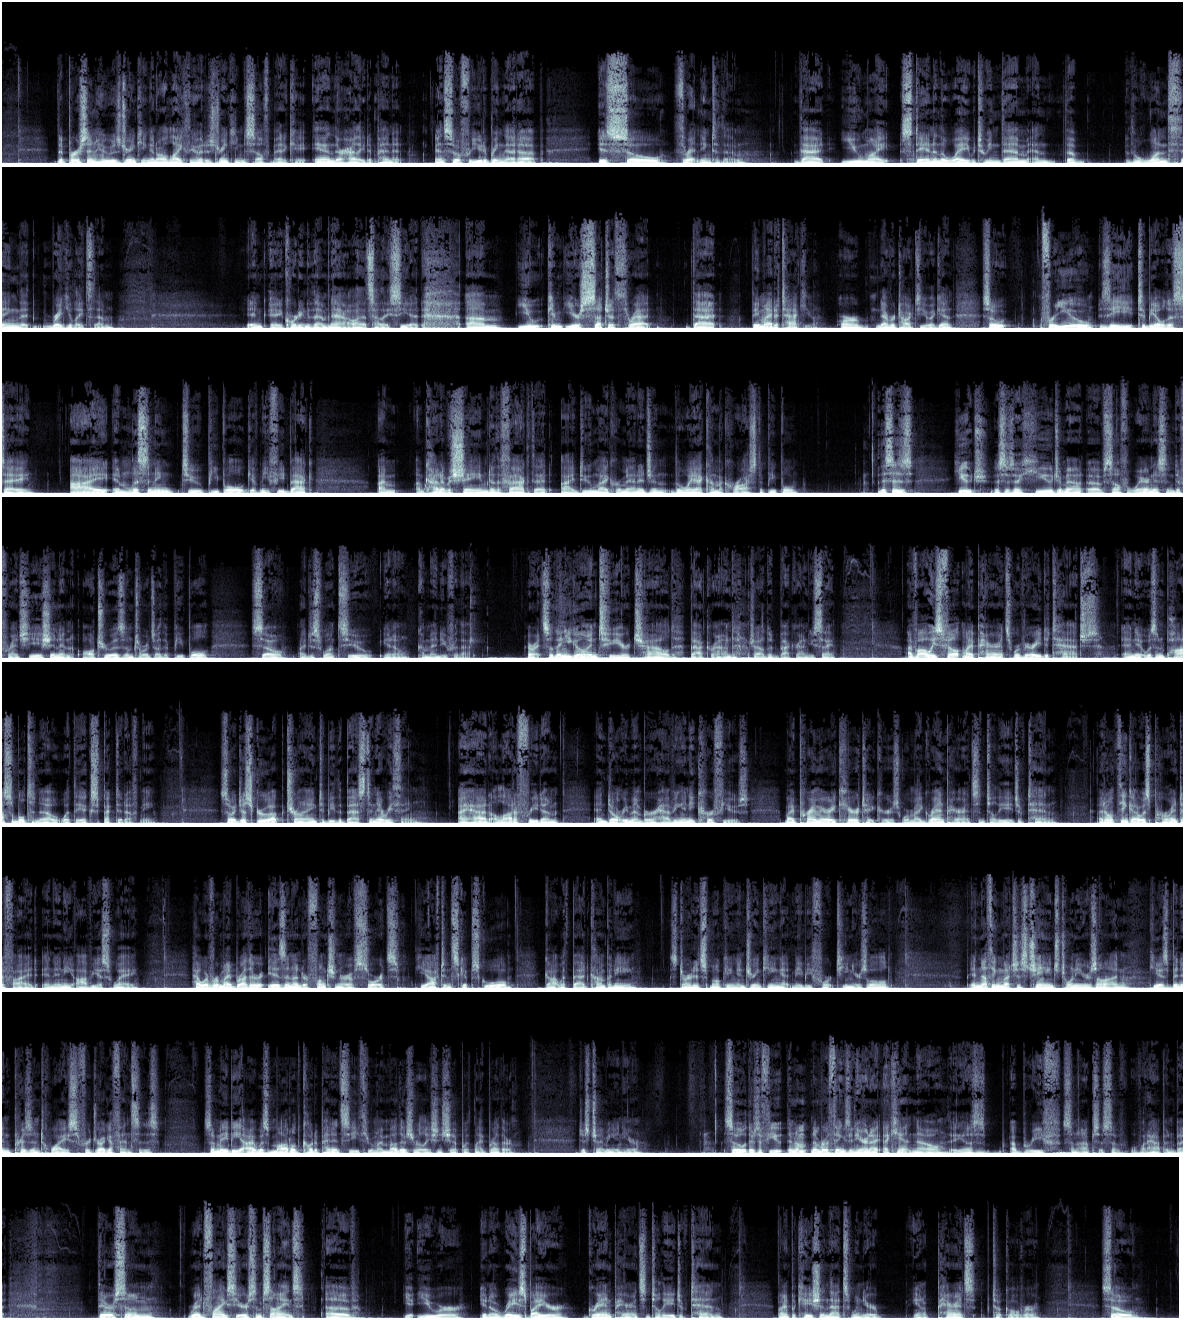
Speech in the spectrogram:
the person who is drinking in all likelihood is drinking to self medicate and they're highly dependent. And so for you to bring that up is so threatening to them that you might stand in the way between them and the the one thing that regulates them. And, and according to them now, that's how they see it. Um, you can you're such a threat that they might attack you or never talk to you again. So for you, Z, to be able to say, I am listening to people give me feedback. I'm I'm kind of ashamed of the fact that I do micromanage and the way I come across to people. This is huge. This is a huge amount of self awareness and differentiation and altruism towards other people. So I just want to, you know, commend you for that. All right. So then you go into your child background, childhood background. You say, I've always felt my parents were very detached and it was impossible to know what they expected of me. So I just grew up trying to be the best in everything. I had a lot of freedom and don't remember having any curfews. My primary caretakers were my grandparents until the age of 10. I don't think I was parentified in any obvious way. However, my brother is an underfunctioner of sorts. He often skipped school, got with bad company, started smoking and drinking at maybe 14 years old. And nothing much has changed 20 years on. He has been in prison twice for drug offenses. So maybe I was modeled codependency through my mother's relationship with my brother. Just chiming in here. So there's a few a num- number of things in here, and I, I can't know. You know, this is a brief synopsis of, what happened, but there are some red flags here, some signs of you, you were you know raised by your grandparents until the age of ten. By implication, that's when your you know parents took over. So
